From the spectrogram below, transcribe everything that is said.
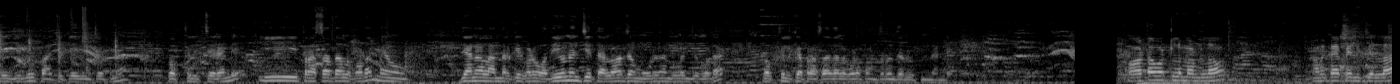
కేజీలు పాతి కేజీలు చొప్పున భక్తులు ఇచ్చారండి. ఈ ప్రసాదాలు కూడా మేము జనాలందరికీ కూడా ఉదయం నుంచి తెల్లవారుజాము మూడు గంటల నుంచి కూడా భక్తులకే ప్రసాదాలు కూడా పంచడం జరుగుతుందండి. కోటవట్ల మండలం అనకాపల్లి జిల్లా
